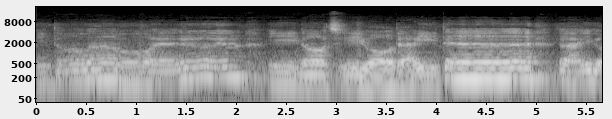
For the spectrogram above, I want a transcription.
人は燃える命を抱いて最後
